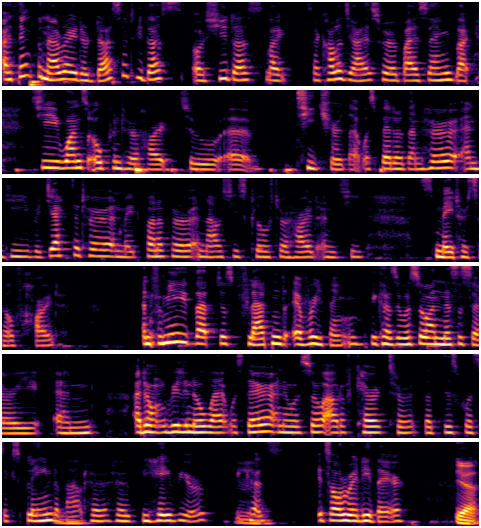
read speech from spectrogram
I think the narrator does it. He does, or she does, like psychologize her by saying like she once opened her heart to a teacher that was better than her, and he rejected her and made fun of her, and now she's closed her heart and she's made herself hard. And for me, that just flattened everything because it was so unnecessary. And I don't really know why it was there. And it was so out of character that this was explained mm. about her, her behavior mm. because it's already there. Yeah.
